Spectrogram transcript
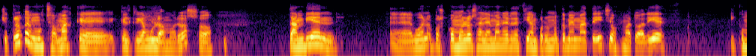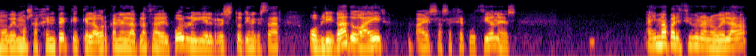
Yo creo que hay mucho más que, el triángulo amoroso. También eh, bueno, pues como los alemanes decían, por uno que me matéis, yo os mato a diez. Y como vemos a gente que, que la ahorcan en la plaza del pueblo y el resto tiene que estar obligado a ir a esas ejecuciones. a mí me ha parecido una novela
